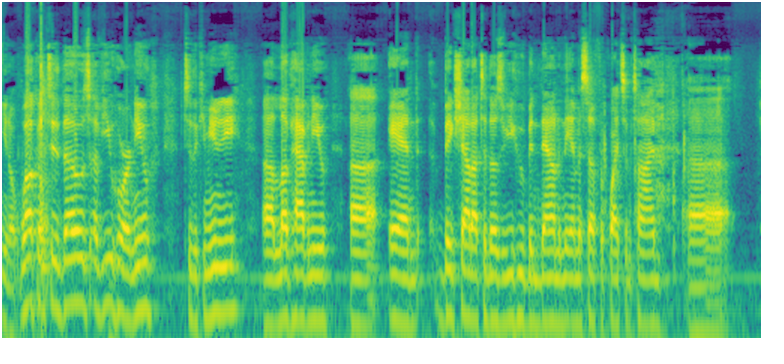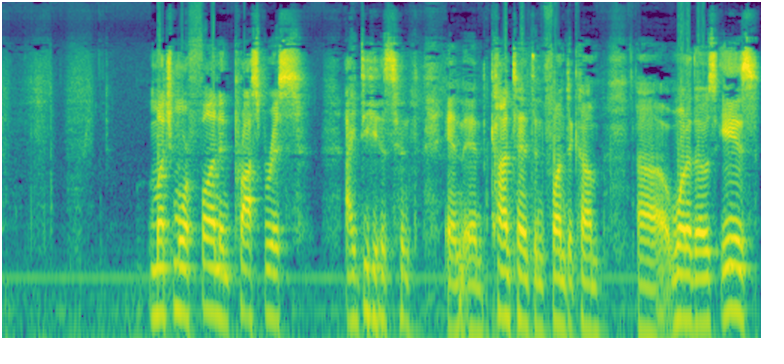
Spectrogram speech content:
you know, welcome to those of you who are new to the community. Uh, love having you. Uh, and big shout out to those of you who've been down in the MSL for quite some time. Uh, much more fun and prosperous ideas and and and content and fun to come. Uh, one of those is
